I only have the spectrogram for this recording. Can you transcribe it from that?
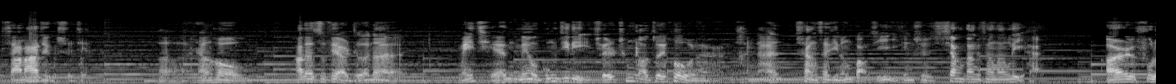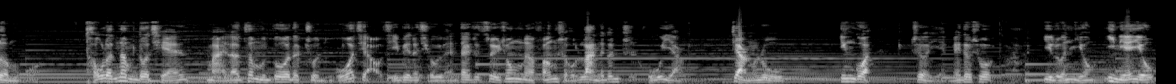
萨拉这个事件。呃，然后哈德斯菲尔德呢，没钱，没有攻击力，确实撑到最后呢很难。上赛季能保级已经是相当相当厉害。而富勒姆。投了那么多钱，买了这么多的准国脚级别的球员，但是最终呢，防守烂得跟纸糊一样，降入英冠，这也没得说啊，一轮游，一年游。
